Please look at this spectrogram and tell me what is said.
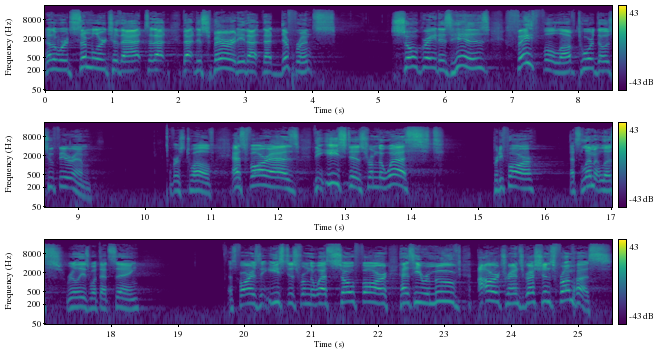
in other words, similar to that, to that, that disparity, that, that difference, so great is his faithful love toward those who fear him. Verse 12, as far as the east is from the west, pretty far, that's limitless, really, is what that's saying. As far as the east is from the west, so far has he removed our transgressions from us.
